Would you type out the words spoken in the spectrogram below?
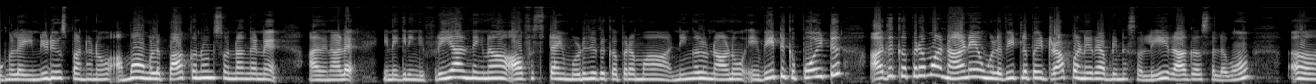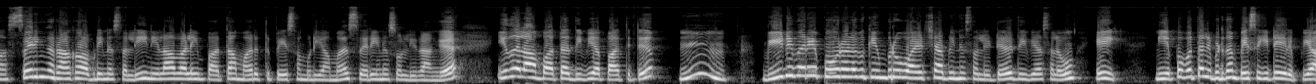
உங்களை இன்ட்ரடியூஸ் பண்ணணும். அம்மா உங்களை பார்க்கணுன்னு சொன்னாங்கன்னு. அதனால் இன்றைக்கி நீங்கள் ஃப்ரீயாக இருந்தீங்கன்னா ஆஃபீஸ் டைம் முடிஞ்சதுக்கப்புறமா நீங்களும் நானும் என் வீட்டுக்கு போயிட்டு அதுக்கப்புறமா நானே உங்களை வீட்டில் போய் ட்ராப் பண்ணிடுறேன் அப்படின்னு சொல்லி ராகா சொல்லவும். சரிங்க ராகா அப்படின்னு சொல்லி நிலாவாலையும் பார்த்தா மறுத்து பேச முடியாமல் சரின்னு சொல்லிடுறாங்க. இதெல்லாம் பார்த்தா திவ்யா பார்த்துட்டு ம் வீடு வரை போகிற அளவுக்கு இம்ப்ரூவ் ஆயிடுச்சு அப்படின்னு சொல்லிட்டு திவ்யா சொல்லவும் ஏய் நீ எப்போ பார்த்தாலும் இப்படி தான் பேசிக்கிட்டே இருப்பியா?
